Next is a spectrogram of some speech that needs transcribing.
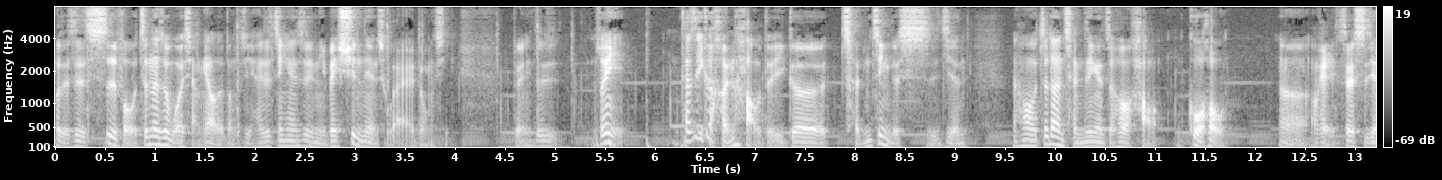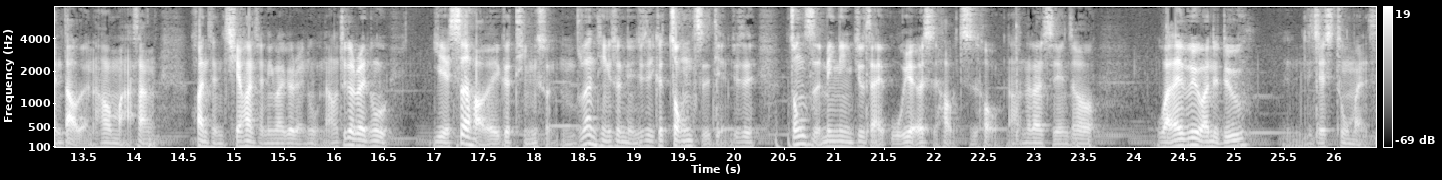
或者是是否真的是我想要的东西，还是今天是你被训练出来的东西，对，就是所以它是一个很好的一个沉浸的时间。然后这段沉浸了之后，好过后，呃，OK，这个时间到了，然后马上换成切换成另外一个任务，然后这个任务也设好了一个停损，不算停损点，就是一个终止点，就是终止命令就在五月二十号之后，然后那段时间之后，whatever you want to do，just two months，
